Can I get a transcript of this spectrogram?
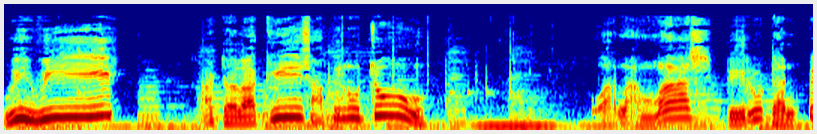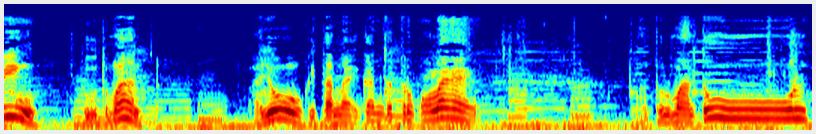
Wih wih, ada lagi sapi lucu. Warna emas, biru dan pink. Tuh teman. Ayo kita naikkan ke truk oleng. Mantul-mantul.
